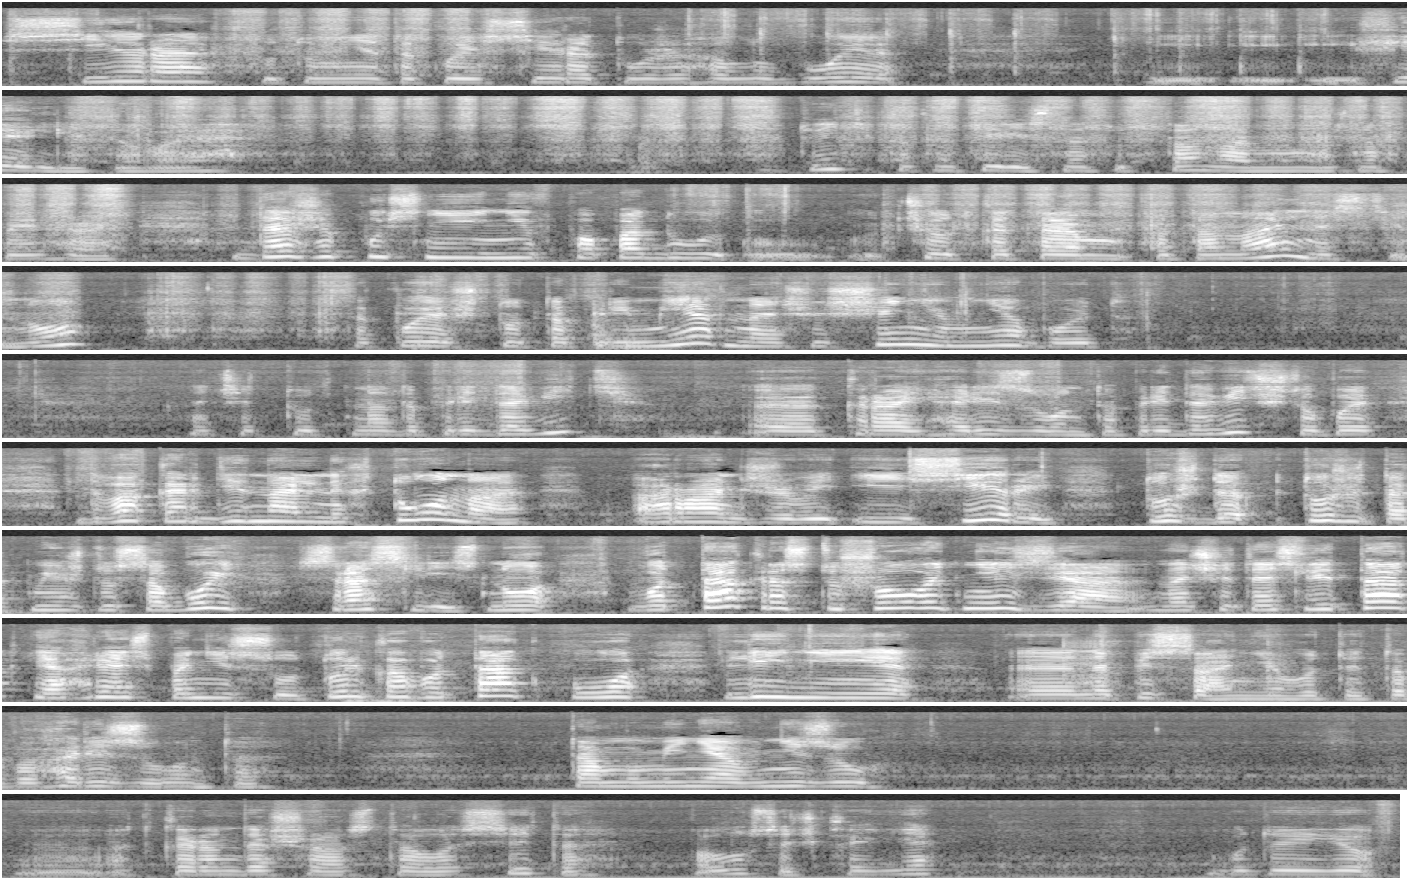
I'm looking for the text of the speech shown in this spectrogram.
серо. Тут у меня такое серо тоже голубое и, и, и фиолетовое. Вот видите, как интересно тут тонами можно поиграть. Даже пусть не, не попаду четко там по тональности, но такое что-то примерное ощущение у меня будет. Значит, тут надо придавить э, край горизонта, придавить, чтобы два кардинальных тона оранжевый и серый тоже, тоже так между собой срослись. Но вот так растушевывать нельзя. Значит, если так, я грязь понесу. Только вот так по линии э, написания вот этого горизонта. Там у меня внизу э, от карандаша осталась эта полосочка. Я буду ее...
